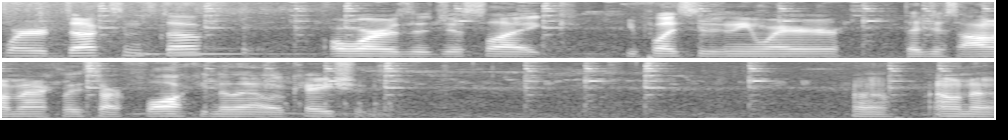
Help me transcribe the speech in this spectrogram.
where ducks and stuff? Or is it just like, you place it anywhere, they just automatically start flocking to that location? Huh, I don't know.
